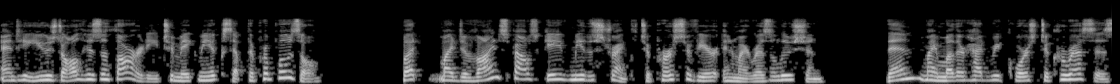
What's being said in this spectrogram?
and he used all his authority to make me accept the proposal. But my divine spouse gave me the strength to persevere in my resolution. Then my mother had recourse to caresses,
